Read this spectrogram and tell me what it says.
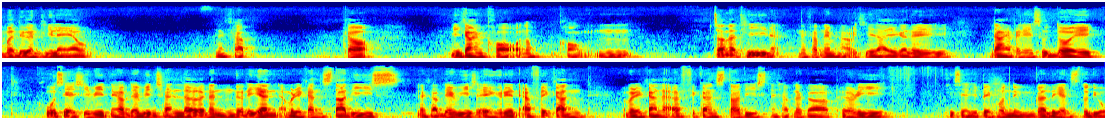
เมื่อเดือนที่แล้วนะครับ ก็มีการขอเนาะของเจ้าหน้าที่เนี่ยนะครับในมหาวิทยาลัยก็เลยได้ไปในสุดโดยผู้เสียชีวิตนะครับเดวินแชนเลอร์นั้นเรียน American Studies นะครับเดวิสเองเรียน African American และ African Studies นะครับแล้วก็เพอร์รี่ที่เสียชีวิตเป็นคนหนึ่งก็เรียน Studio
